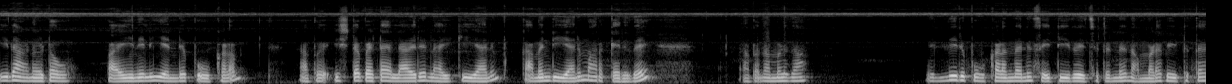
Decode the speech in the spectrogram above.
ഇതാണ് കേട്ടോ ഫൈനലി എന്റെ പൂക്കളം. അപ്പോൾ ഇഷ്ടപ്പെട്ട എല്ലാവരും ലൈക്ക് ചെയ്യാനും കമന്റ് ചെയ്യാനും മറക്കരുത്. അപ്പോൾ നമ്മളിതാ വലിയൊരു പൂക്കളം തന്നെ സെറ്റ് ചെയ്ത് വെച്ചിട്ടുണ്ട്. നമ്മുടെ വീട്ടിലത്തെ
